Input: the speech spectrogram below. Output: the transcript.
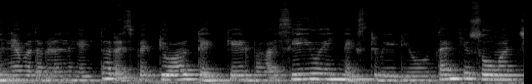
ಧನ್ಯವಾದಗಳನ್ನು ಹೇಳ್ತಾ respect you all take care bye see you in next video thank you so much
